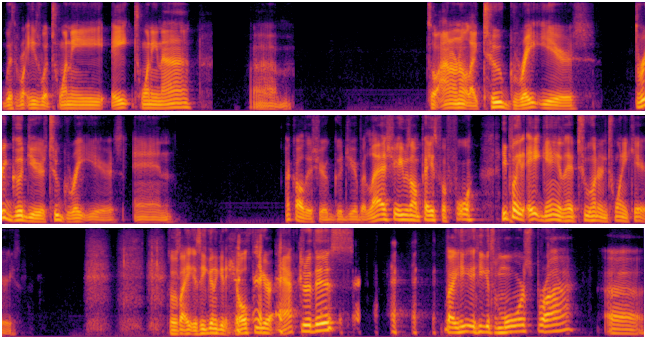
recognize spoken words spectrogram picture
with he's what 28, 29. Um so I don't know, like two great years three good years, two great years, and I call this year a good year. But last year he was on pace for four. He played eight games, and had 220 carries. So it's like, is he going to get healthier after this? Like he he gets more spry. Uh,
